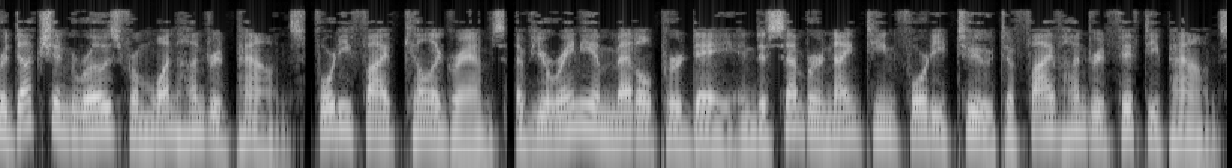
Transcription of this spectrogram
Production rose from 100 pounds 45 kilograms of uranium metal per day in December 1942 to 550 pounds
